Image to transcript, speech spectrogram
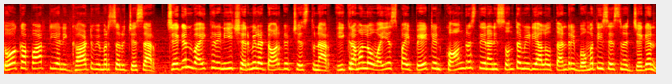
తోక పార్టీ అని ఘాటు విమర్శలు చేశారు. జగన్ వైఖరిని షర్మిల టార్గెట్ చేస్తున్నారు. ఈ క్రమంలో వైఎస్ పై పేటెంట్ కాంగ్రెస్ దేనని సొంత మీడియాలో తండ్రి బొమ్మ తీసేసిన జగన్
